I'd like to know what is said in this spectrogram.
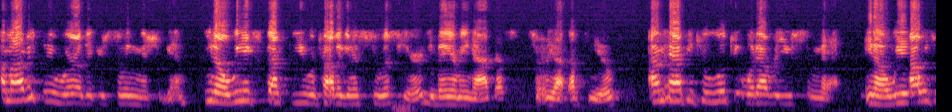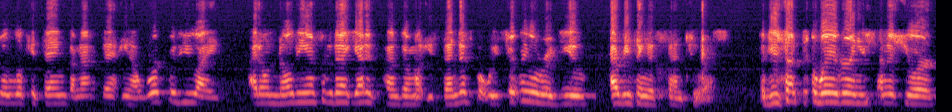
I'm obviously aware that you're suing Michigan. You know, we expect you were probably going to sue us here. You may or may not. That's certainly up up to you. I'm happy to look at whatever you submit. You know, we always will look at things. I'm not saying, you know, work with you. I, I don't know the answer to that yet. It depends on what you send us, but we certainly will review everything that's sent to us. If you send us a waiver and you send us your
